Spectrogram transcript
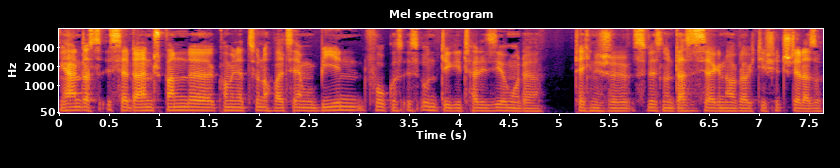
Ja, und das ist ja da eine spannende Kombination, auch weil es ja Immobilienfokus ist und Digitalisierung oder technisches Wissen und das ist ja genau, glaube ich, die Schnittstelle. Also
